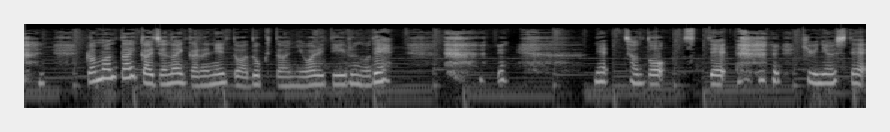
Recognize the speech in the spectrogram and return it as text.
我慢大会じゃないからね、とはドクターに言われているので、ね、ちゃんと吸って吸入して、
